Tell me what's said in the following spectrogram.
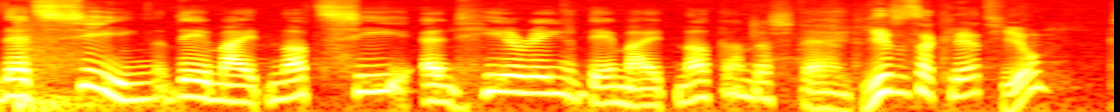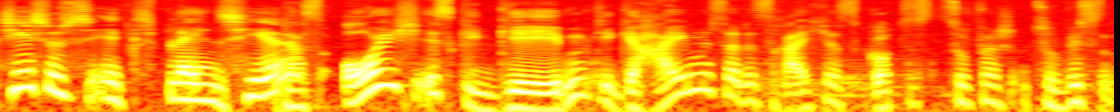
that seeing they might not see, and hearing they might not understand. Jesus erklärt hier, Jesus explains here dass euch ist gegeben, die Geheimnisse des Reiches Gottes zu, zu wissen.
